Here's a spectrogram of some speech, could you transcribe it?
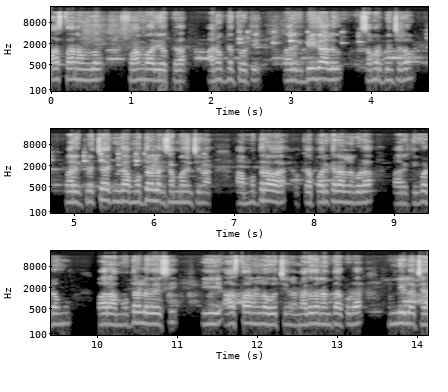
ఆస్థానంలో స్వామివారి యొక్క అనుజ్ఞతోటి వారికి బీగాలు సమర్పించడం వారికి ప్రత్యేకంగా ముద్రలకు సంబంధించిన ఆ ముద్ర యొక్క పరికరాలను కూడా వారికి ఇవ్వడము. వారు ఆ ముద్రలు వేసి ఈ ఆస్థానంలో వచ్చిన నగదునంతా కూడా హుండీలో చేర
